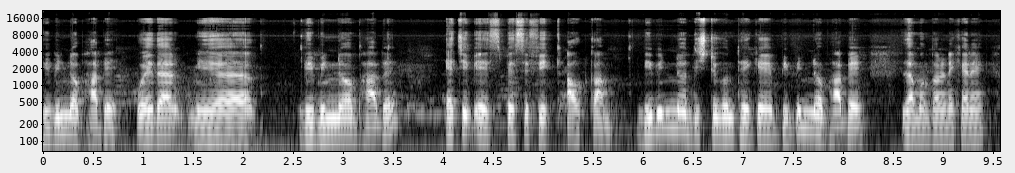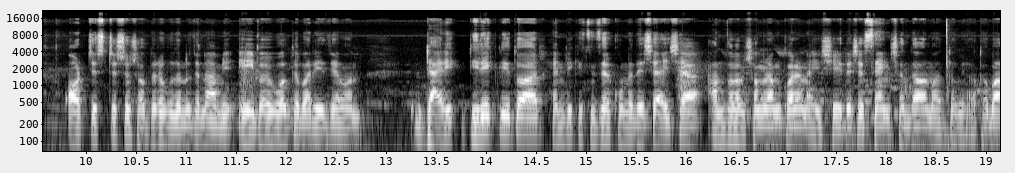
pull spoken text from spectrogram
বিভিন্নভাবে ওয়েদার বিভিন্নভাবে অ্যাচিভ এ স্পেসিফিক আউটকাম বিভিন্ন দৃষ্টিকোণ থেকে বিভিন্নভাবে, যেমন ধরেন এখানে অর্কেস্ট্রেশন শব্দটা বোঝানোর জন্য আমি এইভাবে বলতে পারি, যেমন ডাইরেক্ট ডিরেক্টলি তো আর হেনরি কিসিঞ্জার কোনো দেশে আইসা আন্দোলন সংগ্রাম করে নাই, সেই দেশে স্যাংশন দেওয়ার মাধ্যমে অথবা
